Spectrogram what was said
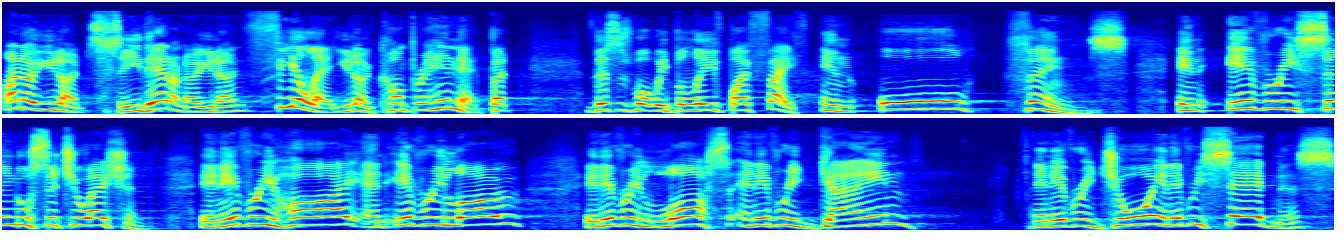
I know you don't see that, I know you don't feel that, you don't comprehend that, but this is what we believe by faith. In all things, in every single situation, in every high and every low, in every loss and every gain, and every joy and every sadness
